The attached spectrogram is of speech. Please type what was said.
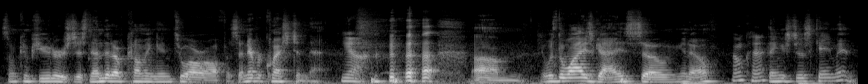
some computers just ended up coming into our office. I never questioned that. Yeah. um, it was the wise guys, so you know Okay. things just came in.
